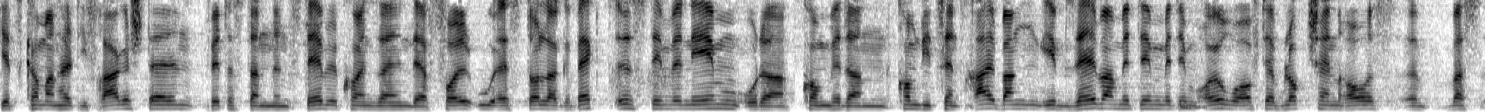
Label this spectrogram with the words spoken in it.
jetzt kann man halt die Frage stellen, wird das dann ein Stablecoin sein, der voll US-Dollar gebackt ist, den wir nehmen? Oder kommen wir dann, kommen die Zentralbanken eben selber mit dem, mit dem Euro auf der Blockchain raus? Äh, was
